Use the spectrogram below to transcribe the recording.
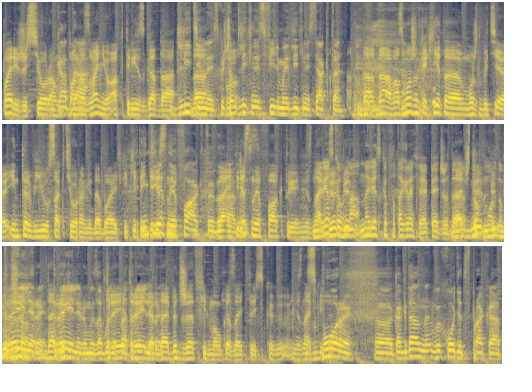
по режиссерам, Года. по названию актрис, года. Длительность, Да. причем Ну, длительность фильма и длительность акта. Да, да, возможно, какие-то, может быть, э, интервью с актерами добавить, какие-то Интересные интересные, факты, да. да, интересные факты, не знаю. Нарезка, бю- бю- на- нарезка фотографий, опять же, да, Да, чтобы бю- можно бю- было... Трейлеры, Да, трейлеры, мы забыли трей- про трейлер, да, бюджет фильма указать, то есть, как, не знаю, Сборы, э, когда выходит в прокат.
